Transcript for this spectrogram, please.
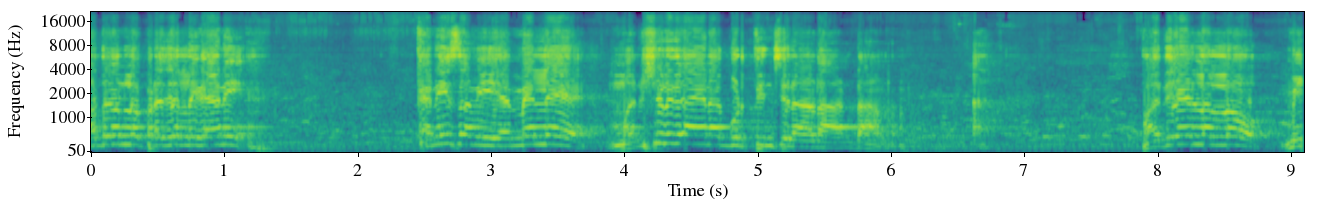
ఆదోన్లో ప్రజల్ని కానీ కనీసం ఈ ఎమ్మెల్యే మనుషులుగా ఆయన గుర్తించినాడా అంటాను. పదేళ్ళలో మీ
